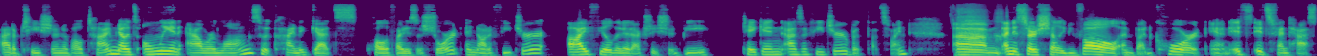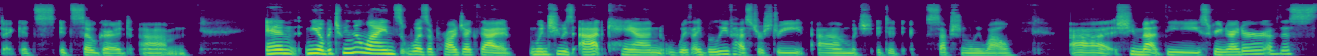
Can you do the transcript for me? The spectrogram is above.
adaptation of all time. Now it's only an hour long, so it kind of gets qualified as a short and not a feature. I feel that it actually should be taken as a feature, but that's fine. Um, and it stars Shelley Duvall and Bud Cort, and it's it's fantastic. It's it's so good. Um, and you know, Between the Lines was a project that when she was at Cannes with, I believe, Hester Street, um, which it did exceptionally well uh, she met the screenwriter of this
